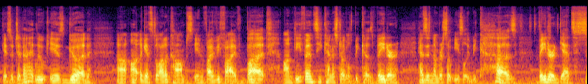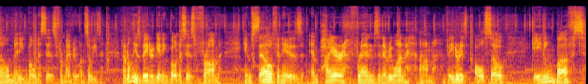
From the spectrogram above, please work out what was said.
Okay, so Jedi Knight Luke is good uh, against a lot of comps in 5v5, but on defense he kind of struggles because Vader has his number so easily because Vader gets so many bonuses from everyone. So he's not only is Vader getting bonuses from himself and his Empire friends and everyone, um, Vader is also gaining buffs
